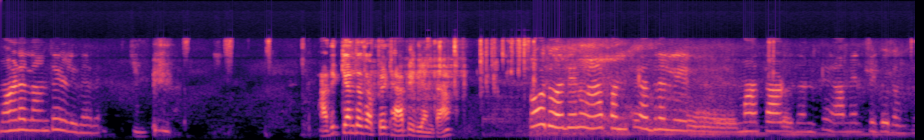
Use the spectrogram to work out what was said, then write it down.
ಮಾಡಲ್ಲ ಅಂತ ಹೇಳಿದ್ದಾರೆ. ಅದಕ್ಕೆ ಅಂತ ಸಪ್ರೇಟ್ ಆ್ಯಪ್ ಇದೆಯಂತ? ಹೌದು ಅದೇನೋ ಆಪ್ ಅಂತೆ ಅದರಲ್ಲಿ ಮಾತಾಡೋದಂತೆ ಆಮೇಲೆ ಸಿಗೋದಂತೆ.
